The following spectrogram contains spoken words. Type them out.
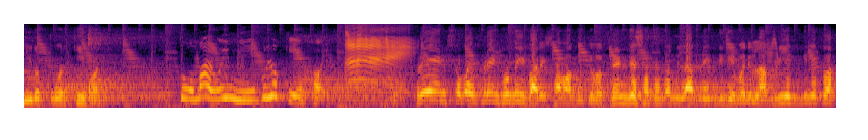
নীরব তোমার কি হয়? তোমার ওই মেয়েগুলো কে হয়? ফ্রেন্ড সবাই ফ্রেন্ড হতেই পারে, স্বাভাবিক। ফ্রেন্ডদের সাথে তো আমি লাভ রিয়েক্ট দিতে পারি। লাভ রিয়েক্ট দিলে তো আর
